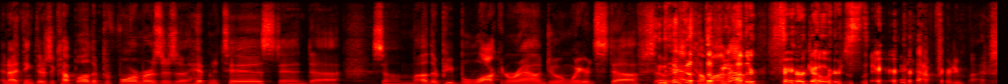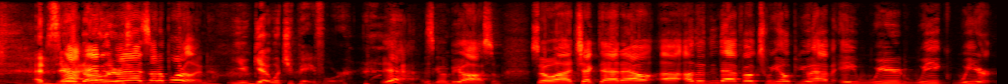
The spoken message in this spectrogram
And I think there's a couple other performers. There's a hypnotist and uh, some other people walking around doing weird stuff. So yeah, come There'll on be out. other fairgoers there. yeah, pretty much. At zero Yeah, dollars, right outside of Portland. you get what you pay for. yeah, it's going to be awesome. So uh, check that out. Uh, other than that, folks, we hope you have a weird week. We're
